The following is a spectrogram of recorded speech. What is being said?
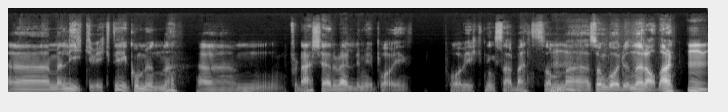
eh, men like viktig i kommunene. Um, for der skjer det veldig mye påvirkningsarbeid som, mm. Eh, som går under radaren. Mm.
